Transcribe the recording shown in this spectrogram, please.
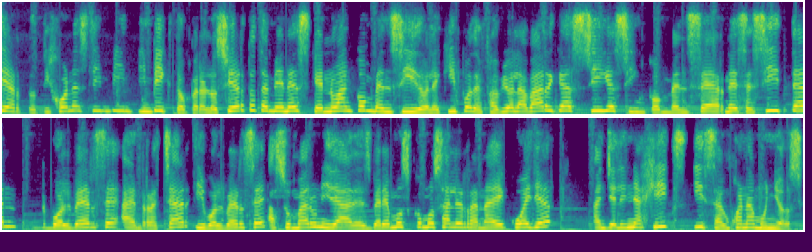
cierto, Tijuana está invicto, pero lo cierto también es que no han convencido. El equipo de Fabiola Vargas sigue sin convencer. Necesitan volverse a enrachar y volverse a sumar unidades. Veremos cómo sale Ranae Cuellar Angelina Hicks y San Juana Muñoz.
